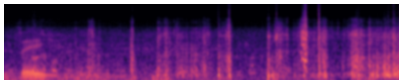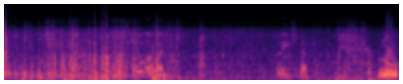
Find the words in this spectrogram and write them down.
Ліцей. Лично. Ну,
